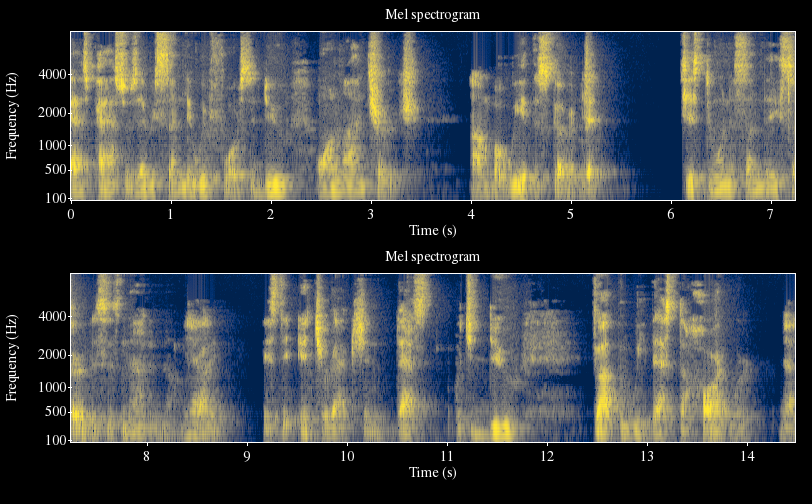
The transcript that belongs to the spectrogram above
as pastors, every Sunday we're forced to do online church, um, but we have discovered that just doing the Sunday service is not enough. Yeah. Right? It's the interaction. That's what you do throughout the week. That's the hard work. Yeah.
